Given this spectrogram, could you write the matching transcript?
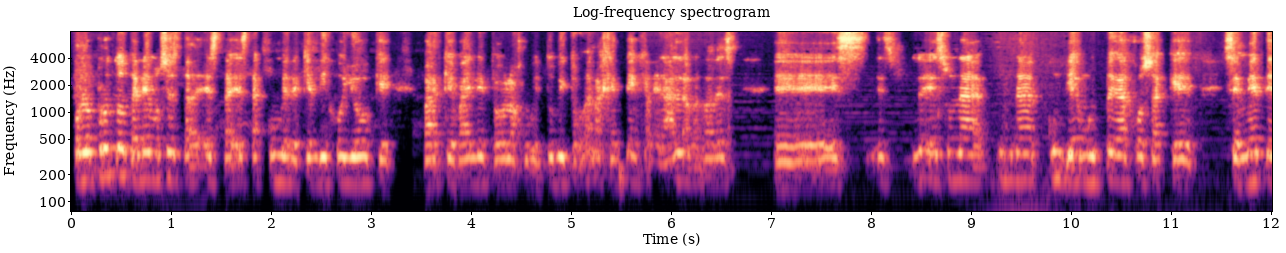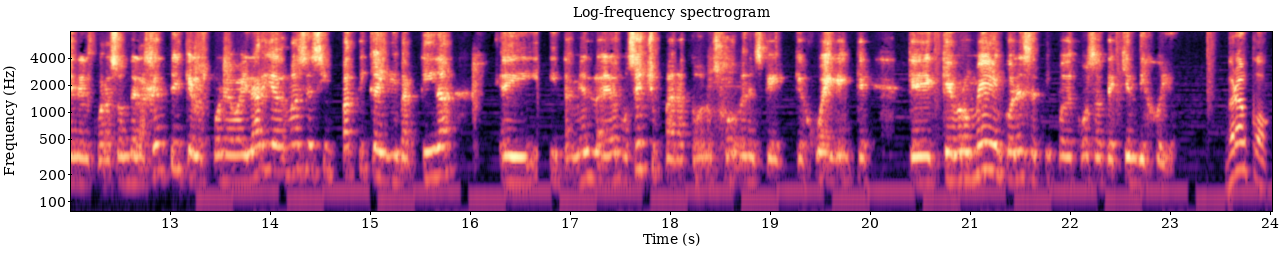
Por lo pronto tenemos esta, esta, esta cumbia de quien dijo yo que para que baile toda la juventud y toda la gente en general, la verdad es, eh, es, es, una, una cumbia muy pegajosa que se mete en el corazón de la gente y que los pone a bailar y además es simpática y divertida y, y también lo hemos hecho para todos los jóvenes que, que jueguen, que, que, que bromeen con ese tipo de cosas de quien dijo yo. Bronco,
